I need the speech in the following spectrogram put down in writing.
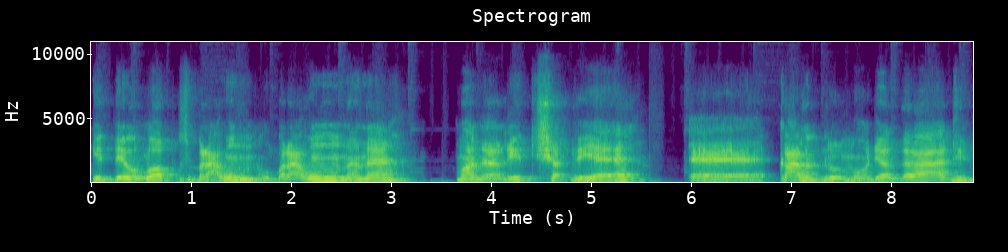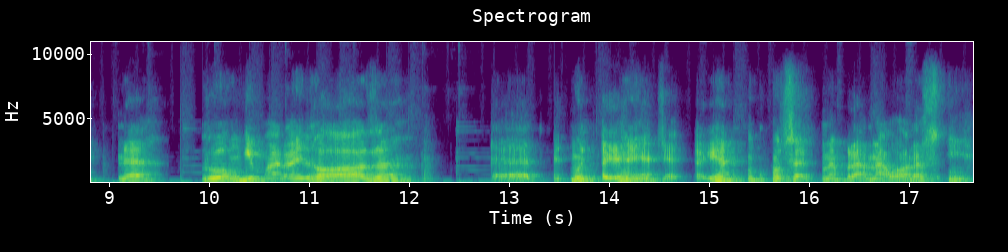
e deu Lopes Brauna, Brauna, né? Manuelito Xavier, é, Carlos Drummond de Andrade, né? João Guimarães Rosa, é, muita gente. A gente não consegue lembrar na hora assim.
